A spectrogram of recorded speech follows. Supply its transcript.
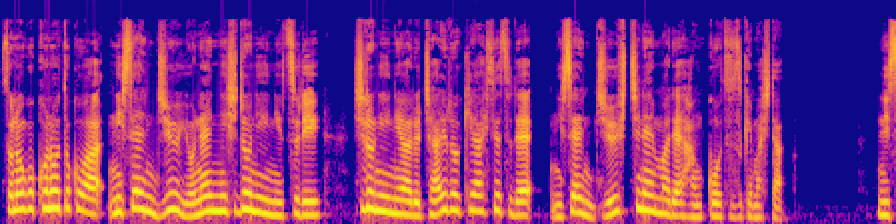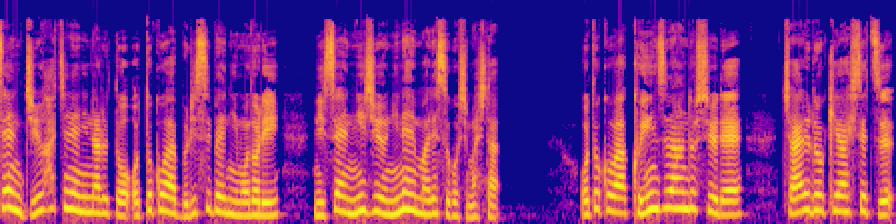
その後この男は2014年にシドニーに移り、シドニーにあるチャイルドケア施設で2017年まで犯行を続けました。2018年になると男はブリスベンに戻り、2022年まで過ごしました。男はクイーンズランド州でチャイルドケア施設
